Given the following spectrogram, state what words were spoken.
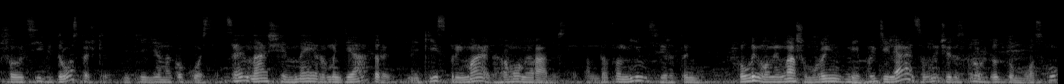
що ці відросточки, які є на кокосі, це наші нейромедіатори, які сприймають гормони радості, там дофамін, серотонін. Коли вони в нашому організмі виділяються, вони через кров йдуть до мозку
